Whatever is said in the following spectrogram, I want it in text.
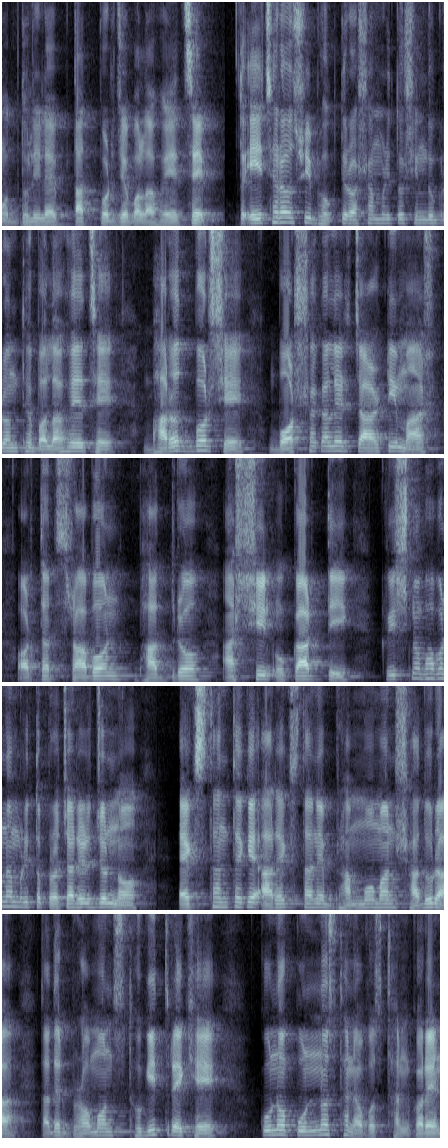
মধ্যলীলায় তাৎপর্যে বলা হয়েছে। তো এছাড়াও শ্রী ভক্তি রসামৃত সিন্ধু গ্রন্থে বলা হয়েছে, ভারতবর্ষে বর্ষাকালের চারটি মাস, অর্থাৎ শ্রাবণ, ভাদ্র, আশ্বিন ও কার্তিক কৃষ্ণ ভাবনামৃত প্রচারের জন্য এক স্থান থেকে আরেক স্থানে ভ্রাম্যমান সাধুরা তাদের ভ্রমণ স্থগিত রেখে কোনো পুণ্যস্থানে অবস্থান করেন।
